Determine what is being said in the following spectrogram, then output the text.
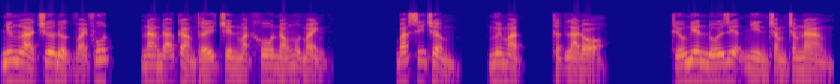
Nhưng là chưa được vài phút, nàng đã cảm thấy trên mặt khô nóng một mảnh. Bác sĩ trầm, ngươi mặt, thật là đỏ. Thiếu niên đối diện nhìn chằm chằm nàng,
